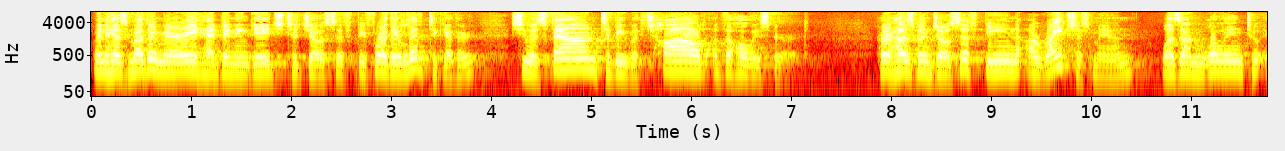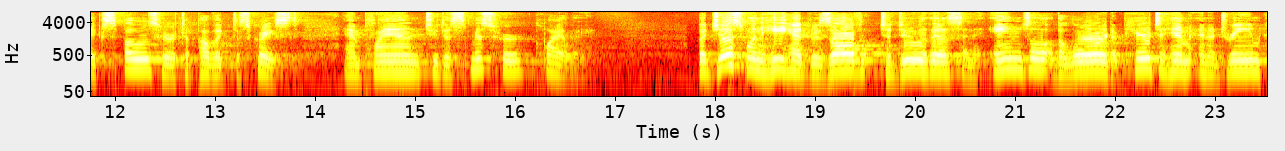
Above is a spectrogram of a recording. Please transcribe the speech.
When his mother Mary had been engaged to Joseph before they lived together, she was found to be with child of the Holy Spirit. Her husband Joseph, being a righteous man, was unwilling to expose her to public disgrace, and planned to dismiss her quietly. But just when he had resolved to do this, an angel of the Lord appeared to him in a dream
